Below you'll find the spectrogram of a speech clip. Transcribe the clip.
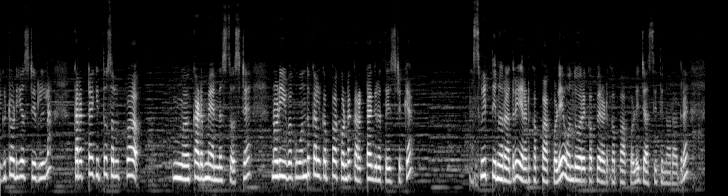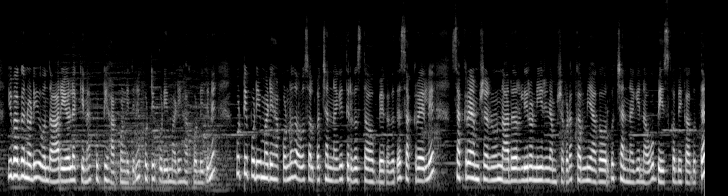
ಎಗ್ಟು ಹೊಡಿಯೋಷ್ಟು ಇರಲಿಲ್ಲ, ಕರೆಕ್ಟಾಗಿತ್ತು, ಸ್ವಲ್ಪ ಕಡಿಮೆ ಅನ್ನಿಸ್ತು ಅಷ್ಟೇ. ನೋಡಿ ಇವಾಗ ಒಂದು ಕಾಲು ಕಪ್ ಹಾಕ್ಕೊಂಡ್ರೆ ಕರೆಕ್ಟಾಗಿರುತ್ತೆ ಇಷ್ಟಕ್ಕೆ. ಸ್ವೀಟ್ ತಿನ್ನೋರಾದರೆ ಎರಡು ಕಪ್ ಹಾಕ್ಕೊಳ್ಳಿ, ಒಂದೂವರೆ ಕಪ್, ಎರಡು ಕಪ್ ಹಾಕ್ಕೊಳ್ಳಿ, ಜಾಸ್ತಿ ತಿನ್ನೋರಾದರೆ. ಇವಾಗ ನೋಡಿ ಒಂದು ಆರು ಏಳಕ್ಕಿನ ಕುಟ್ಟಿ ಹಾಕ್ಕೊಂಡಿದ್ದೀನಿ. ಕುಟ್ಟಿ ಪುಡಿ ಮಾಡಿ ಹಾಕ್ಕೊಂಡಿದ್ದೀನಿ. ಕುಟ್ಟಿ ಪುಡಿ ಮಾಡಿ ಹಾಕ್ಕೊಂಡು ಅವು ಸ್ವಲ್ಪ ಚೆನ್ನಾಗಿ ತಿರುಗಿಸ್ತಾ ಹೋಗಬೇಕಾಗುತ್ತೆ. ಸಕ್ಕರೆಯಲ್ಲಿ ಸಕ್ಕರೆ ಅಂಶನೂ ಅದರಲ್ಲಿರೋ ನೀರಿನ ಅಂಶ ಕೂಡ ಕಮ್ಮಿ ಆಗೋವರೆಗೂ ಚೆನ್ನಾಗಿ ನಾವು ಬೇಯಿಸ್ಕೋಬೇಕಾಗುತ್ತೆ.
